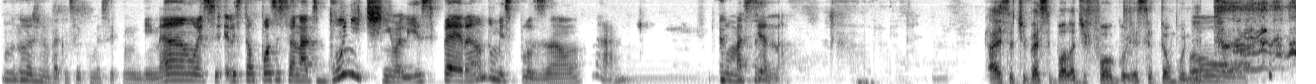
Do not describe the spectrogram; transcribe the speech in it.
não, a gente não vai conseguir conversar com ninguém, não. Eles estão posicionados bonitinho ali, esperando uma explosão. Ah, diplomacia não. Ai, se eu tivesse bola de fogo, ia ser tão bonito. Oh.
